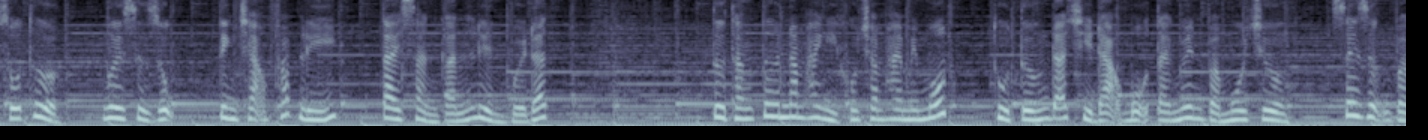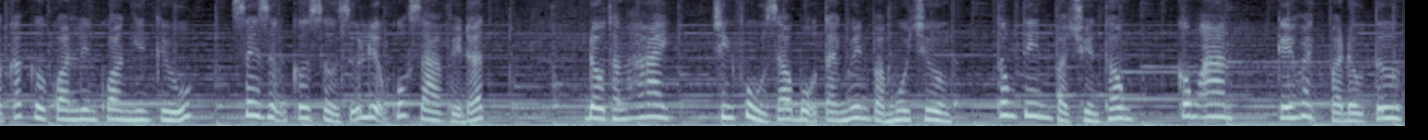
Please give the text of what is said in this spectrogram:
số thửa, người sử dụng, tình trạng pháp lý, tài sản gắn liền với đất. Từ tháng 4 năm 2021, Thủ tướng đã chỉ đạo Bộ Tài nguyên và Môi trường xây dựng và các cơ quan liên quan nghiên cứu, xây dựng cơ sở dữ liệu quốc gia về đất. Đầu tháng 2, Chính phủ giao Bộ Tài nguyên và Môi trường, Thông tin và Truyền thông, Công an, Kế hoạch và Đầu tư,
